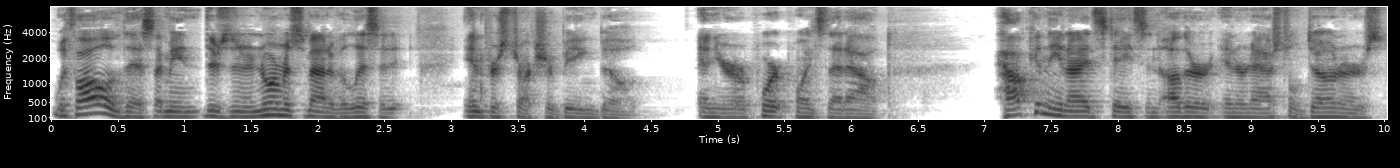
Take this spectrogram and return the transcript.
with all of this, I mean, there's an enormous amount of illicit infrastructure being built, and your report points that out. How can the United States and other international donors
